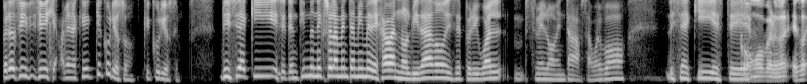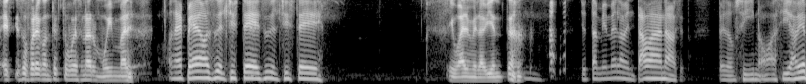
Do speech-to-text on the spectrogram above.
pero sí, sí dije, ah, mira, qué, qué curioso, qué curioso. Dice aquí, te entiendo, Nex, solamente a mí me dejaban olvidado, dice, pero igual se me lo aventaba, o sea, huevo. Dice aquí, este... ¿Cómo? Perdón, eso, eso fuera de contexto puede sonar muy mal. No hay pedo, ese es el chiste, ese es el chiste. Igual me la aviento. Yo también me la aventaba, no, pero sí, no, así, a ver,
